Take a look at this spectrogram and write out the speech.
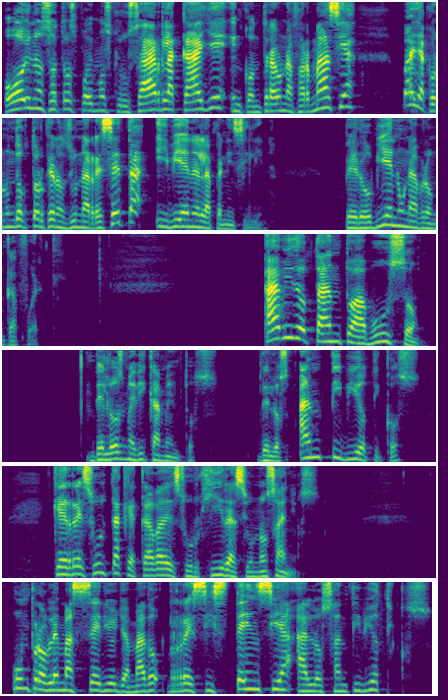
Hoy nosotros podemos cruzar la calle, encontrar una farmacia, vaya con un doctor que nos dé una receta y viene la penicilina. Pero viene una bronca fuerte. Ha habido tanto abuso de los medicamentos de los antibióticos que resulta que acaba de surgir hace unos años. Un problema serio llamado resistencia a los antibióticos.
